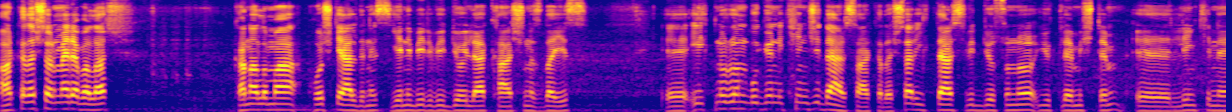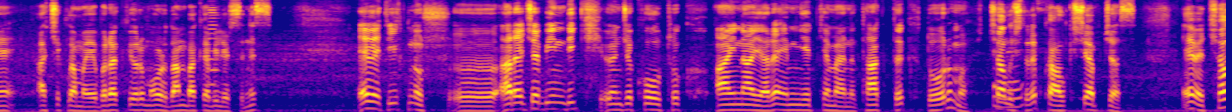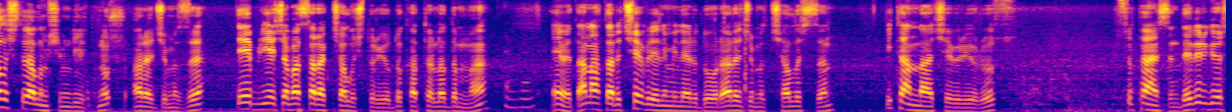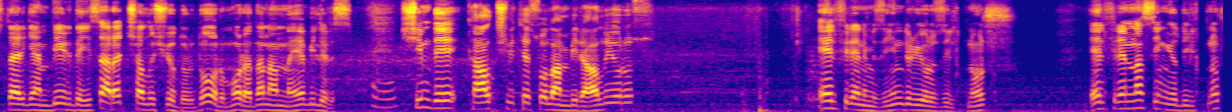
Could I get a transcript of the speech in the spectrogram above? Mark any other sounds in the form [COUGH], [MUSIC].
Arkadaşlar merhabalar. Kanalıma hoş geldiniz. Yeni bir videoyla karşınızdayız. Ee, İlknur'un bugün ikinci dersi arkadaşlar. İlk ders videosunu yüklemiştim. Ee, linkini açıklamaya bırakıyorum. Oradan bakabilirsiniz. Evet İlknur, e, araca bindik. Önce koltuk, ayna ayarı, emniyet kemerini taktık. Doğru mu? Çalıştırıp kalkış yapacağız. Evet çalıştıralım şimdi İlknur aracımızı. Debriyaja basarak çalıştırıyorduk hatırladın mı? Evet. Evet anahtarı çevirelim ileri doğru aracımız çalışsın. Bir tane daha çeviriyoruz. Süpersin. Devir göstergen 1'de ise araç çalışıyordur. Doğru mu? Oradan anlayabiliriz. Evet. Şimdi kalkış vitesi olan biri alıyoruz. El frenimizi indiriyoruz İlknur. El freni nasıl iniyordu İlknur?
